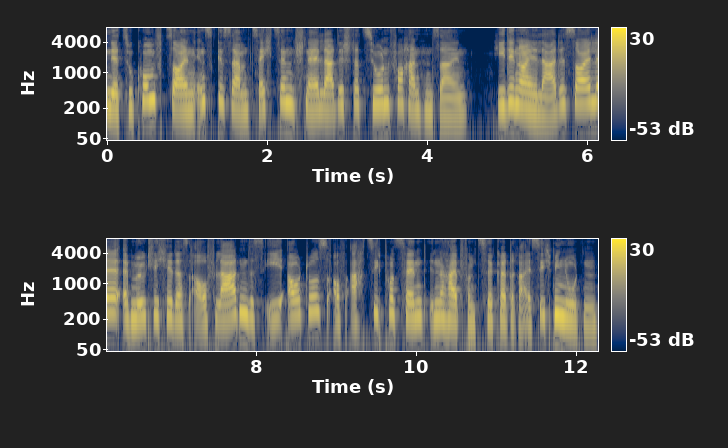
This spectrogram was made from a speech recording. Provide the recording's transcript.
In der Zukunft sollen insgesamt 16 Schnellladestationen vorhanden sein. Jede neue Ladesäule ermögliche das Aufladen des E-Autos auf 80 Prozent innerhalb von circa 30 Minuten.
